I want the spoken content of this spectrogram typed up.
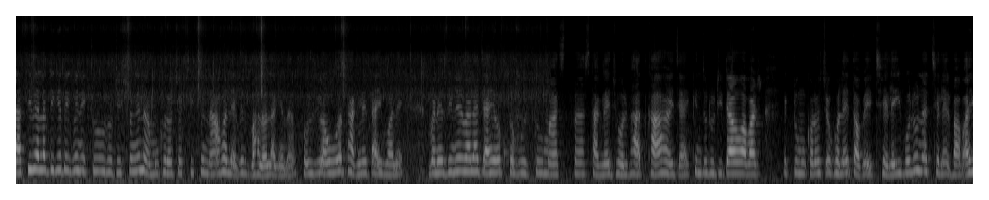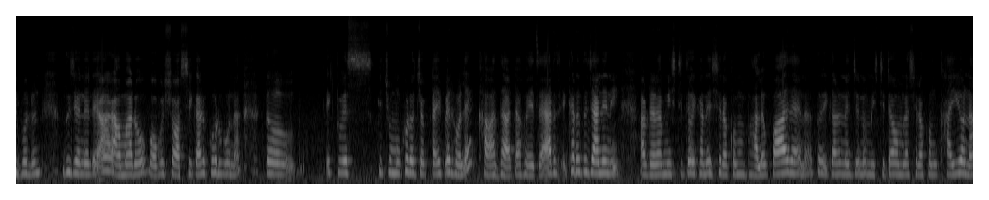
রাত্রিবেলার দিকে দেখবেন একটু রুটির সঙ্গে না মুখরোচক কিছু না হলে বেশ ভালো লাগে না। ফৌজিবাবুও থাকলে তাই বলে। মানে দিনের বেলা যাই হোক, তবু একটু মাছ মাছ থাকলে ঝোল ভাত খাওয়া হয়ে যায়। কিন্তু রুটিটাও আবার একটু মুখরোচক হলে তবে ছেলেই বলুন আর ছেলের বাবাই বলুন দুজনের। আর আমারও অবশ্য অস্বীকার করব না। তো একটু বেশ কিছু মুখরোচক টাইপের হলে খাওয়া দাওয়াটা হয়ে যায়। আর এখানে তো জানেনই, আপনারা মিষ্টি তো এখানে সেরকম ভালো পাওয়া যায় না। তো এই কারণের জন্য মিষ্টিটাও আমরা সেরকম খাইও না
